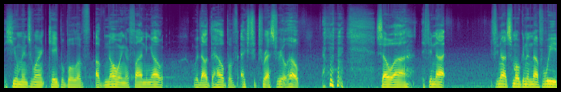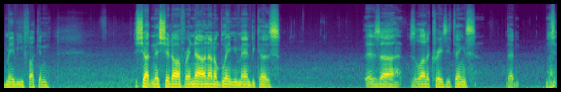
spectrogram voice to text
humans weren't capable of, of knowing or finding out without the help of extraterrestrial help. so uh, if you're not if you're not smoking enough weed, maybe you fucking shutting this shit off right now, and I don't blame you, man, because there's uh there's a lot of crazy things that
